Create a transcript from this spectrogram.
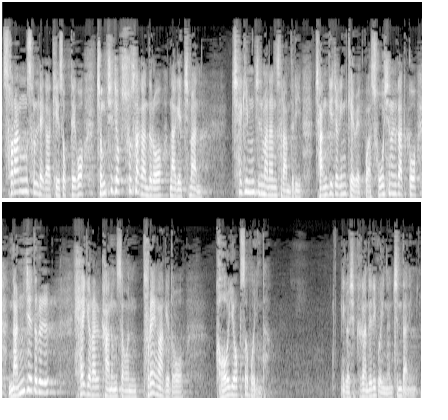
설랑설레가 계속되고 정치적 수사가 늘어나겠지만 책임질 만한 사람들이 장기적인 계획과 소신을 갖고 난제들을 해결할 가능성은 불행하게도 거의 없어 보인다. 이것이 그가 내리고 있는 진단입니다.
